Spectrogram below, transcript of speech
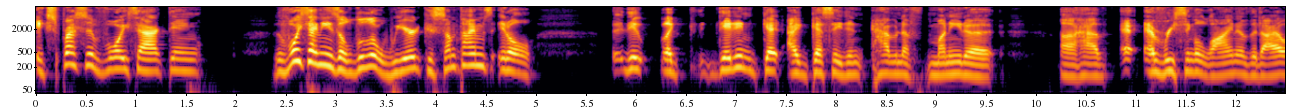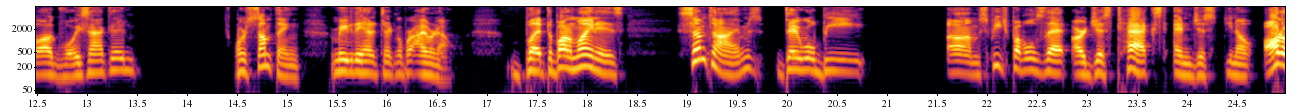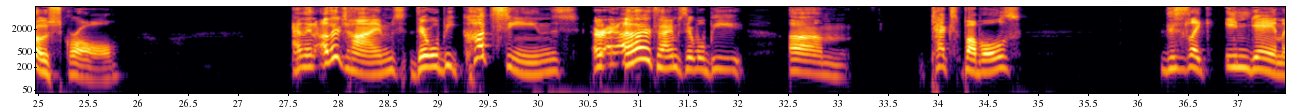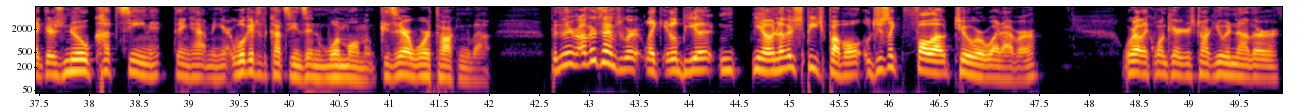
expressive voice acting. The voice acting is a little weird because sometimes it'll they like they didn't get I guess they didn't have enough money to uh, have every single line of the dialogue voice acted or something or maybe they had a technical problem I don't know. But the bottom line is sometimes there will be um, speech bubbles that are just text and just you know auto scroll and then other times there will be cutscenes, or other times there will be um, text bubbles. This is like in game, like there's no cutscene thing happening here. We'll get to the cutscenes in one moment because they're worth talking about. But there are other times where like it'll be a you know another speech bubble, just like Fallout Two or whatever, where like one character's talking to another,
